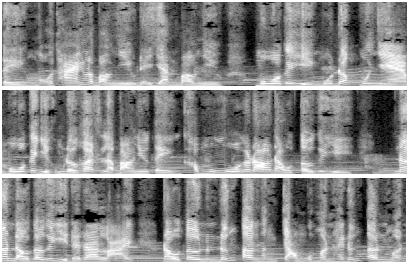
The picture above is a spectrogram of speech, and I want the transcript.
Tiền mỗi tháng là bao nhiêu, để dành bao nhiêu, mua cái gì, mua đất, mua nhà, mua cái gì cũng được hết là bao nhiêu tiền, không muốn mua cái đó, đầu tư cái gì, nên đầu tư cái gì để ra lãi, đầu tư nên đứng tên thằng chồng của mình hay đứng tên mình,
